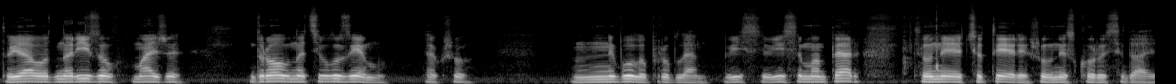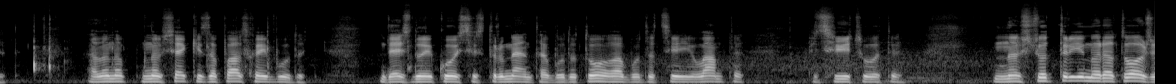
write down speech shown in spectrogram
то я от нарізав майже дров на цілу зиму. Так що не було проблем. 8, 8 ампер це не 4, що вони скоро сідають. Але на, на всякий запас хай будуть. Десь до якогось інструмента, або до того, або до цієї лампи підсвічувати. На що тримера теж.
